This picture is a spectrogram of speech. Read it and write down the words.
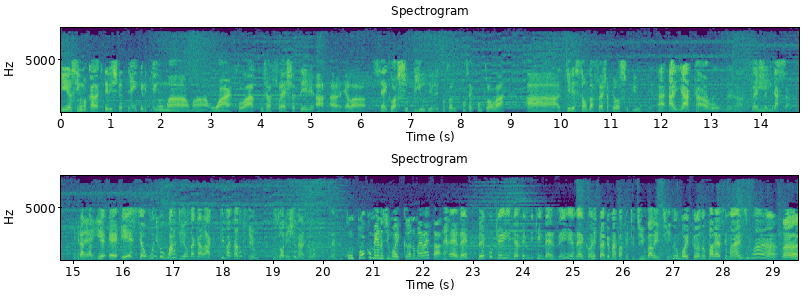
E assim, uma característica tem é que ele tem uma, uma, um arco lá, cuja flecha dele, a, a- ela segue o assobio dele, ele consegue controlar a direção da flecha pela subiu. A, a Yaka Arrow, né? A flecha Isso. Yaka. Engraçado É, que é, esse é o único guardião da galáxia que vai estar no filme. Dos originais, pelo menos, né? Com um pouco menos de moicano, mas vai estar, né? É, né? Mesmo porque, dependendo de quem desenha, né? Quando a gente vai ver mais pra frente o Jim Valentino, o Moicano parece mais uma. uma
